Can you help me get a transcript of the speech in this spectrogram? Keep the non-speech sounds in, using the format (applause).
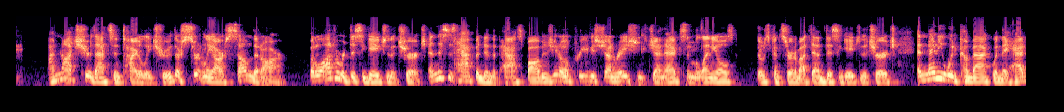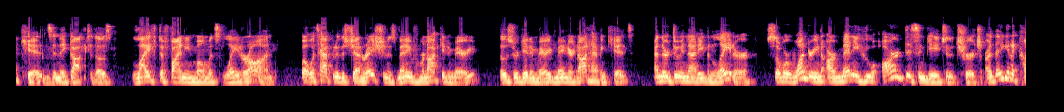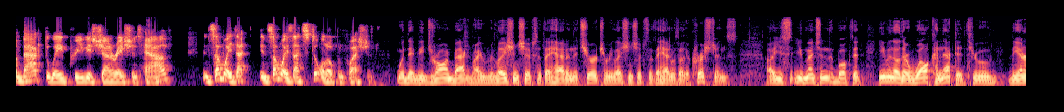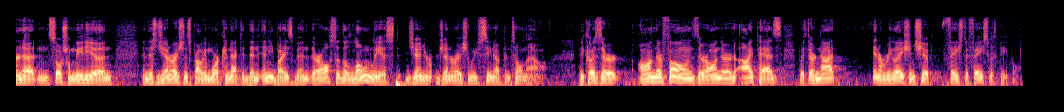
I'm not sure that's entirely true. There certainly are some that are, but a lot of them are disengaged in the church. And this has happened in the past, Bob. As you know, previous generations, Gen X and millennials, there was concern about them disengaging the church. And many would come back when they had kids mm-hmm. and they got to those life defining moments later on. But what's happened to this generation is many of them are not getting married. Those who are getting married, many are not having kids. And they're doing that even later. So we're wondering are many who are disengaged in the church, are they going to come back the way previous generations have? In some way that in some ways that's still an open question. Would they be drawn back by relationships that they had in the church or relationships that they had with other Christians? Uh, you, you mentioned in the book that even though they're well connected through the internet and social media, and, and this generation is probably more connected than anybody's been, they're also the loneliest gen- generation we've seen up until now because they're on their phones, they're on their iPads, but they're not in a relationship face to face with people.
